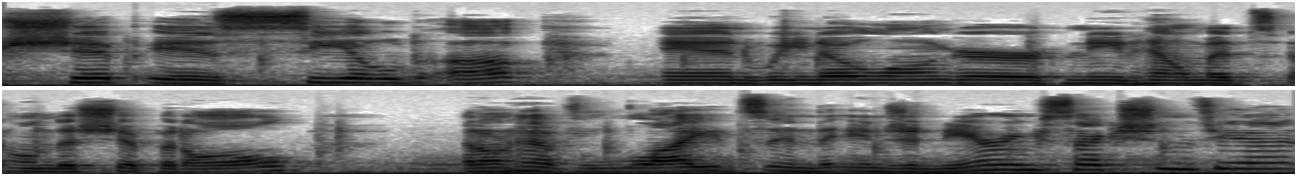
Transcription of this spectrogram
Our ship is sealed up and we no longer need helmets on the ship at all. I don't have lights in the engineering sections yet,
